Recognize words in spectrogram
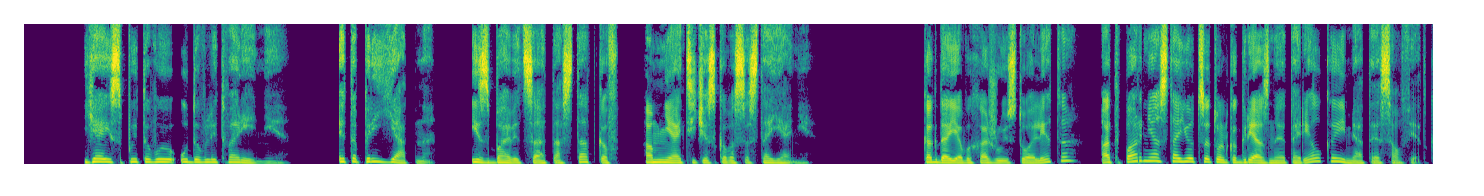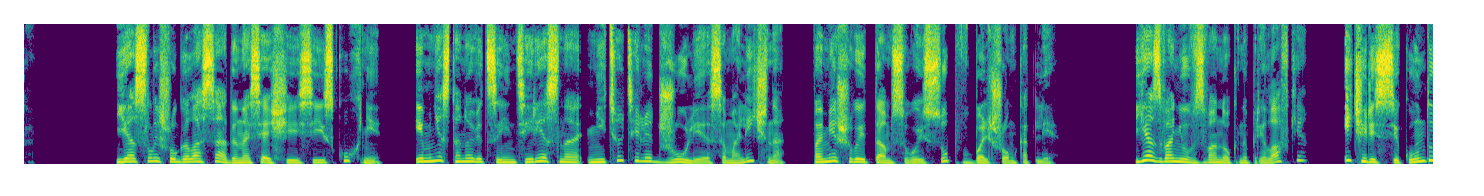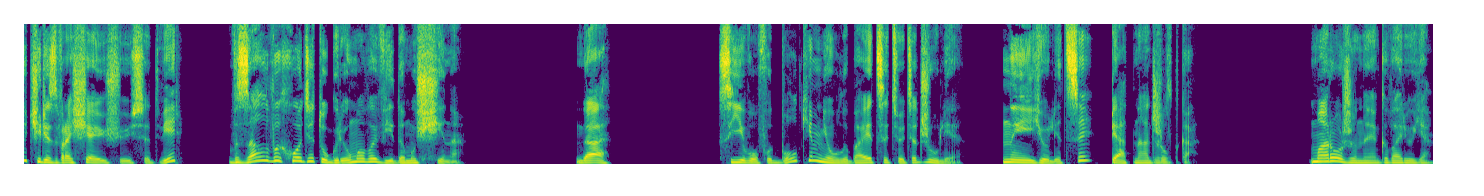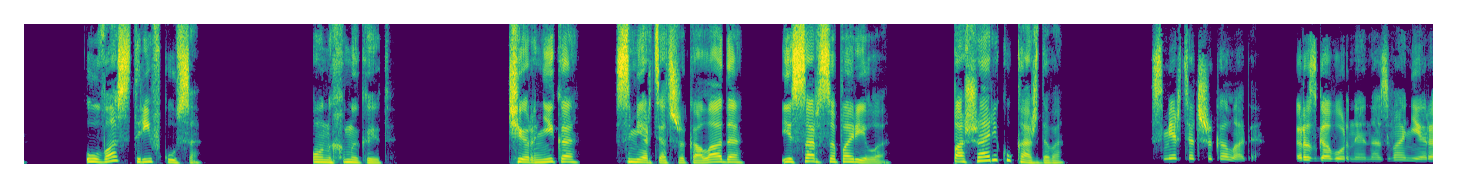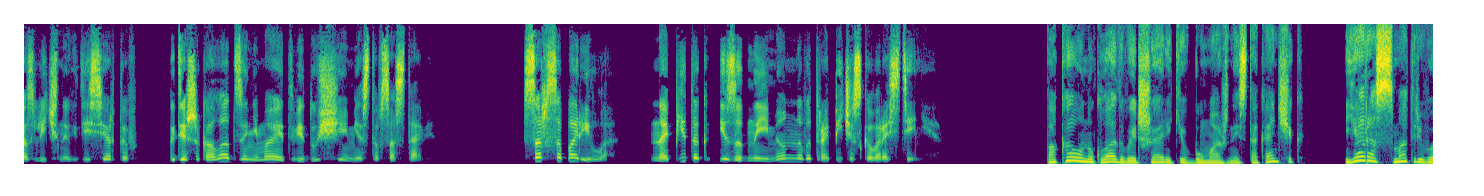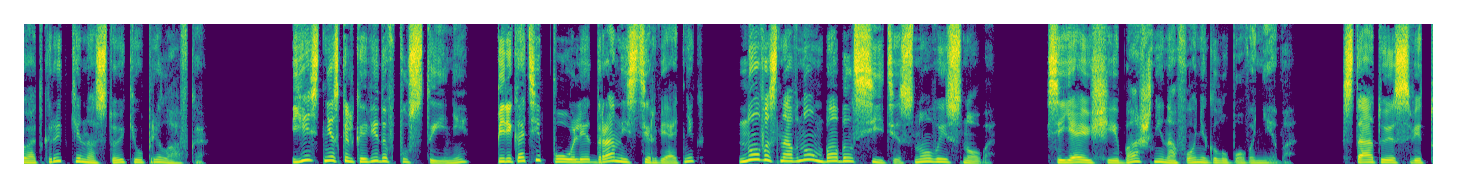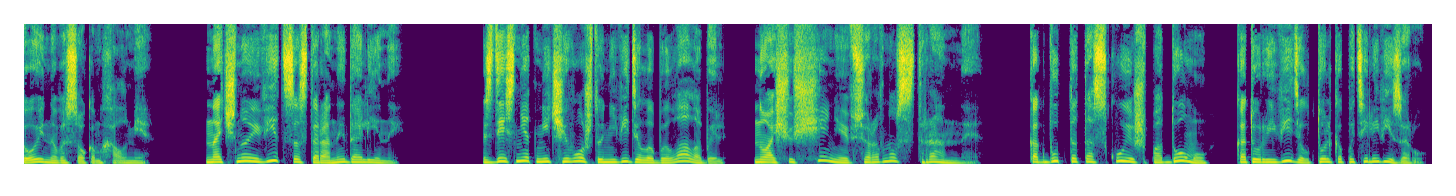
Я испытываю удовлетворение. Это приятно — избавиться от остатков амниотического состояния. Когда я выхожу из туалета, от парня остается только грязная тарелка и мятая салфетка. Я слышу голоса, доносящиеся из кухни, и мне становится интересно, не тетя ли Джулия самолично помешивает там свой суп в большом котле. Я звоню в звонок на прилавке, и через секунду через вращающуюся дверь в зал выходит угрюмого вида мужчина. «Да». С его футболки мне улыбается тетя Джулия. На ее лице пятна от желтка. «Мороженое», — говорю я. «У вас три вкуса». Он хмыкает. «Черника, смерть от шоколада и сарсапарила. По шарику каждого». Смерть от шоколада разговорное название различных десертов, где шоколад занимает ведущее место в составе. Сарсапарилла — напиток из одноименного тропического растения. Пока он укладывает шарики в бумажный стаканчик, я рассматриваю открытки на стойке у прилавка. Есть несколько видов пустыни, перекати поле, драный стервятник, но в основном Бабл-Сити снова и снова. Сияющие башни на фоне голубого неба статуя святой на высоком холме, ночной вид со стороны долины. Здесь нет ничего, что не видела бы Лалабель, но ощущение все равно странное, как будто тоскуешь по дому, который видел только по телевизору.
